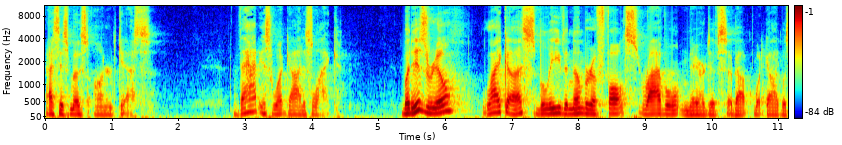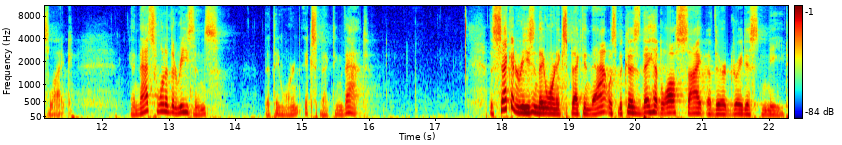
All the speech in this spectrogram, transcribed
as his most honored guests. That is what God is like. But Israel, like us, believed a number of false rival narratives about what God was like. And that's one of the reasons that they weren't expecting that. The second reason they weren't expecting that was because they had lost sight of their greatest need.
